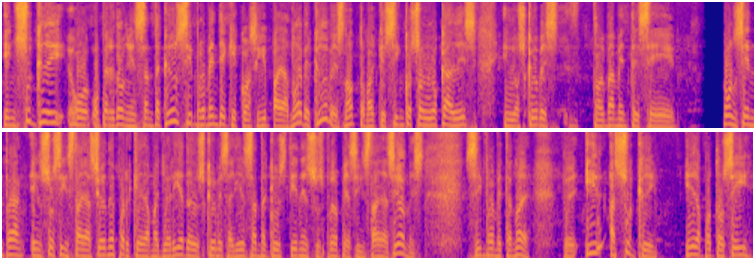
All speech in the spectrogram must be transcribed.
en Sucre, o, o perdón, en Santa Cruz simplemente hay que conseguir para nueve clubes, ¿no? Tomar que cinco son locales y los clubes normalmente se concentran en sus instalaciones porque la mayoría de los clubes allí en Santa Cruz tienen sus propias instalaciones. Simplemente nueve. Pero ir a Sucre, ir a Potosí,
